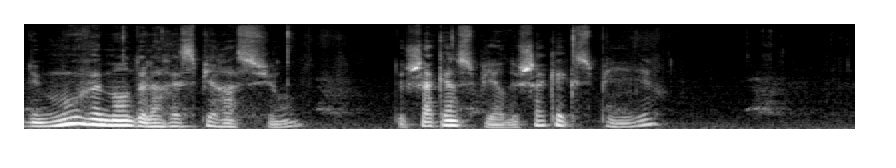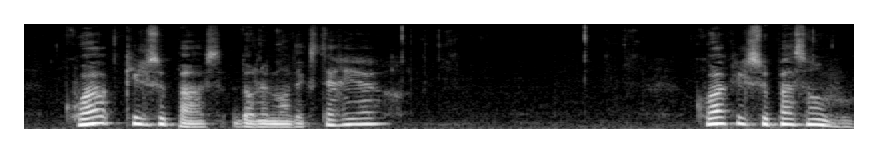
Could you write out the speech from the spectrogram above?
du mouvement de la respiration, de chaque inspire, de chaque expire, quoi qu'il se passe dans le monde extérieur, quoi qu'il se passe en vous.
